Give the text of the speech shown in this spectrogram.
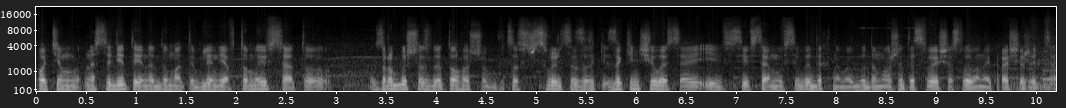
потім не сидіти і не думати, блін, я втомився, то зроби щось для того, щоб це швидше закінчилося, і всі все, ми всі видихнемо і будемо жити своє щасливе найкраще життя.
